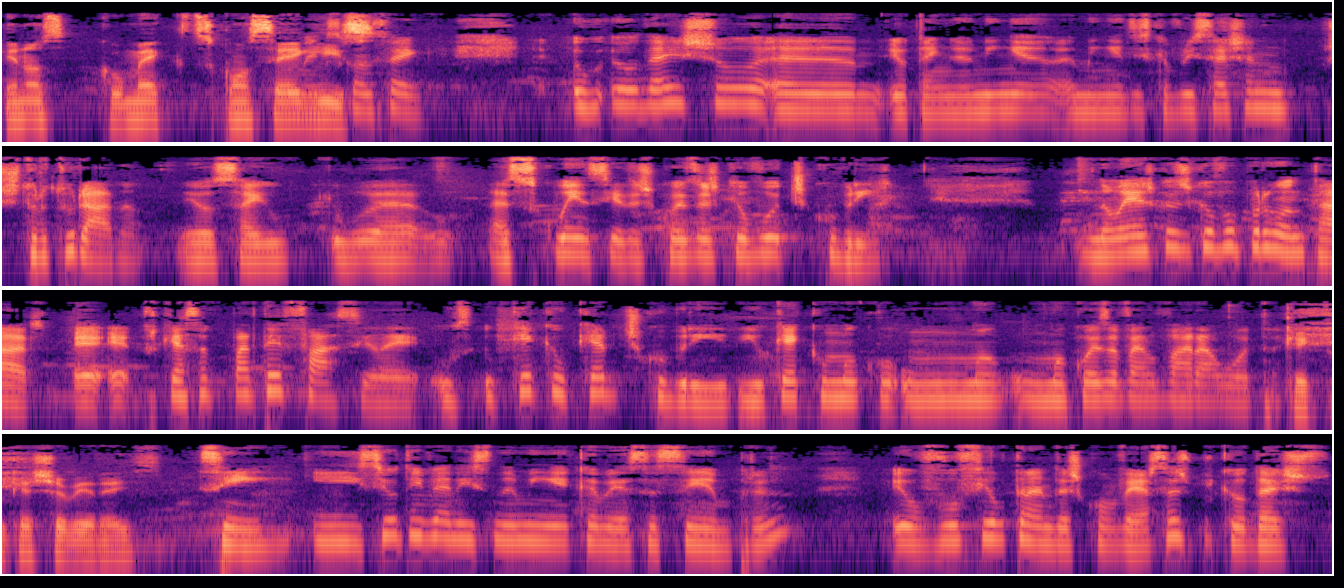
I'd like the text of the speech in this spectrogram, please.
eu não sei, como é que se consegue Como é que se isso? consegue? Eu, eu deixo, eh, eu tenho a minha, a minha Discovery Session estruturada. Eu sei o, o- a, a sequência das coisas que eu vou descobrir. Não é as coisas que eu vou perguntar, é, é- porque essa parte é fácil, é o, o que é que eu quero descobrir e o que é que uma, uma, uma coisa vai levar à outra. O que é que tu queres saber, é isso? Sim, e se eu tiver isso na minha cabeça sempre, eu vou filtrando as conversas, porque eu deixo,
